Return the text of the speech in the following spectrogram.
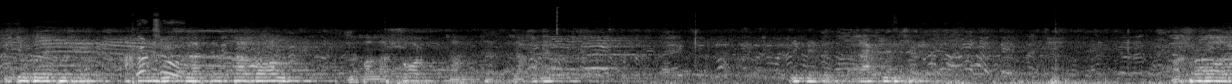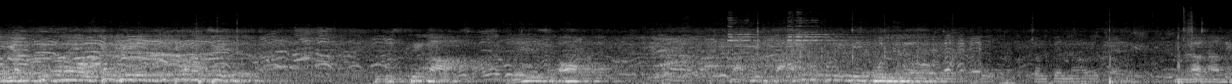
দ্বিতীয় গোলের আক্রমণে তার বল চ্যাম্পিয়ন না হলে চলে আলী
